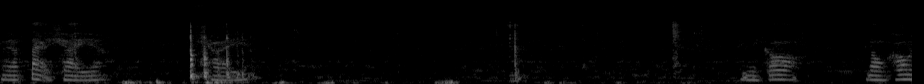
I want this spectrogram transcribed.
นะแตะใช้อะใช้อันนี้ก็ ลองเข้าไป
